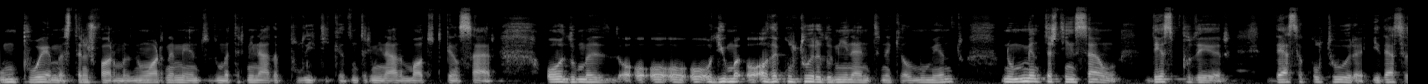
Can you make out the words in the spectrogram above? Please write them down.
um poema se transforma num ornamento de uma determinada política, de um determinado modo de pensar, ou, de uma, ou, ou, ou, de uma, ou da cultura dominante naquele momento, no momento da extinção desse poder, dessa cultura e dessa,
